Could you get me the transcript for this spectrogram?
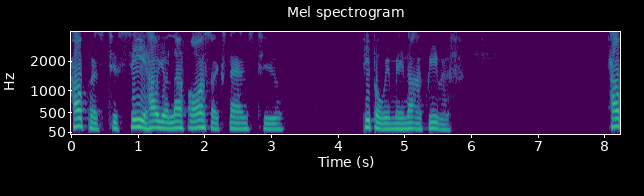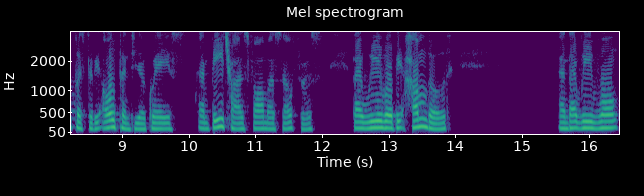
help us to see how your love also extends to people we may not agree with. Help us to be open to your grace and be transformed ourselves first, that we will be humbled and that we won't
